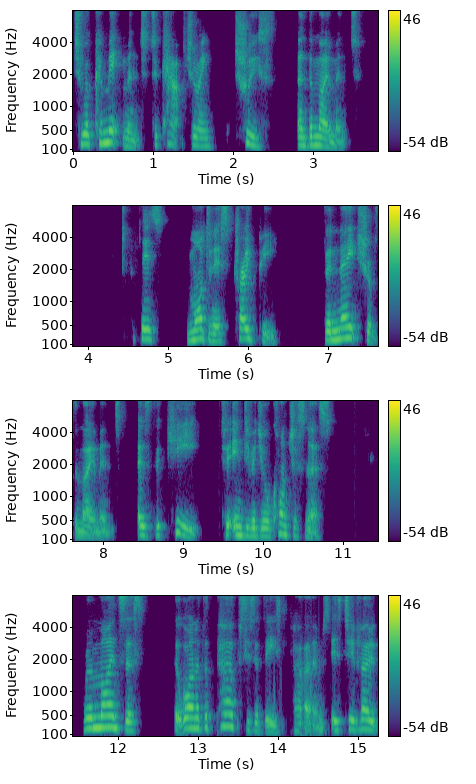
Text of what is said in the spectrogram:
to a commitment to capturing truth and the moment. This modernist tropy, the nature of the moment as the key to individual consciousness, reminds us that one of the purposes of these poems is to evoke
